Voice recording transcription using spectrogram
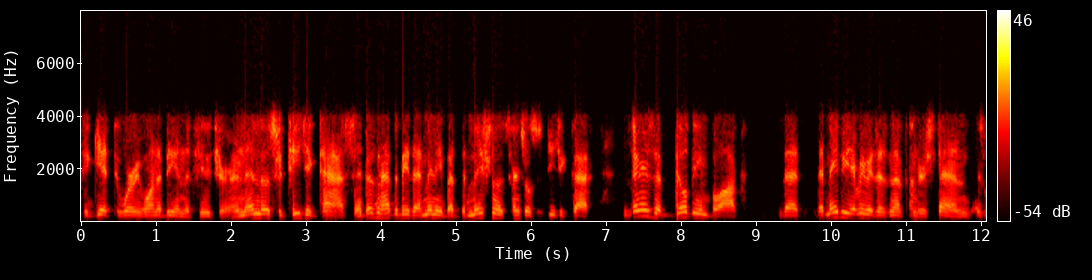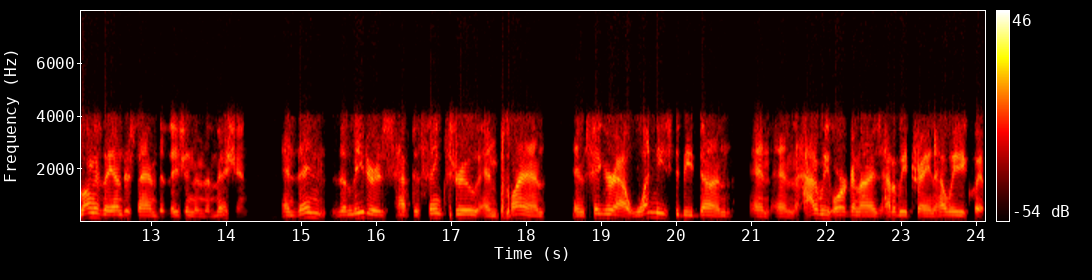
to get to where we want to be in the future. And then those strategic tasks, it doesn't have to be that many, but the mission essential strategic tasks, there's a building block that that maybe everybody doesn't have to understand as long as they understand the vision and the mission and then the leaders have to think through and plan and figure out what needs to be done and and how do we organize, how do we train, how do we equip.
